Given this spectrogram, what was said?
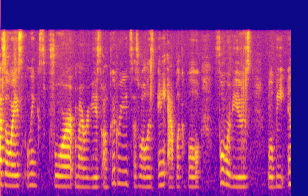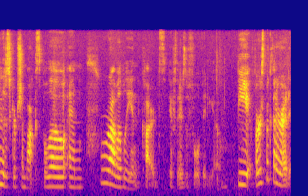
As always, links for my reviews on Goodreads as well as any applicable full reviews will be in the description box below and probably in the cards if there's a full video. The first book that I read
